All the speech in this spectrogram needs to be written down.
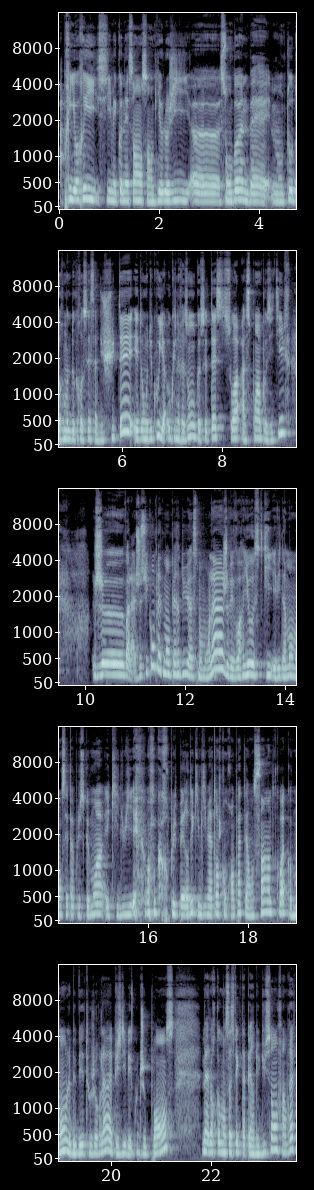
a priori, si mes connaissances en biologie euh, sont bonnes, ben, mon taux d'hormones de grossesse a dû chuter, et donc du coup, il n'y a aucune raison que ce test soit à ce point positif. Je voilà, je suis complètement perdue à ce moment-là. Je vais voir Yost, qui évidemment n'en sait pas plus que moi et qui lui est encore plus perdu, qui me dit mais attends, je comprends pas, t'es enceinte, quoi Comment Le bébé est toujours là? Et puis je dis bah écoute, je pense. Mais alors comment ça se fait que t'as perdu du sang? Enfin bref.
